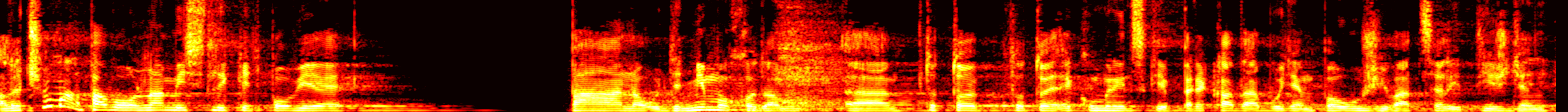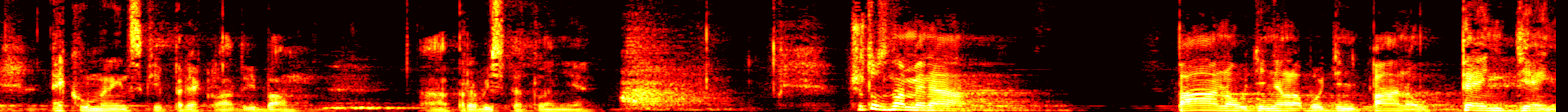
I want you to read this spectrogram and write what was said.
ale čo má Pavol na mysli, keď povie pánov deň? Mimochodom, uh, toto, toto je ekumenický preklad a budem používať celý týždeň ekumenický preklad iba pre vysvetlenie. Čo to znamená pánov deň alebo deň pánov? Ten deň.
